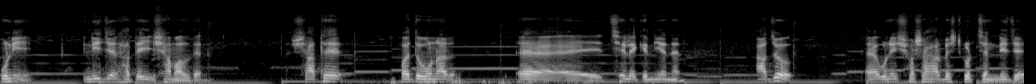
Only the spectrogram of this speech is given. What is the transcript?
উনি নিজের হাতেই সামাল দেন। সাথে হয়তো ওনার ছেলেকে নিয়ে নেন। আজও উনি শশা হারভেস্ট করছেন নিজে।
